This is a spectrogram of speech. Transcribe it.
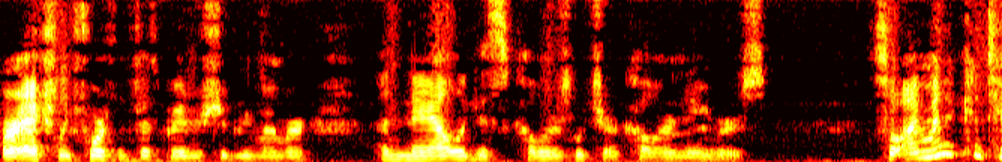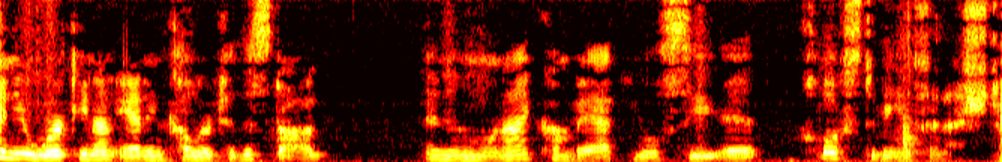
or actually fourth and fifth graders should remember analogous colors, which are color neighbors. So I'm going to continue working on adding color to this dog, and then when I come back, you'll see it close to being finished.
